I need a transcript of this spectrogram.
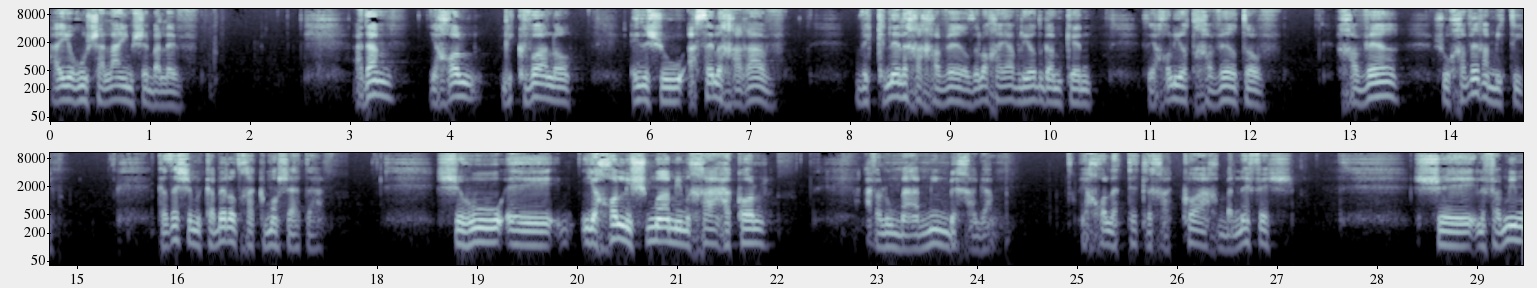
הירושלים שבלב. אדם יכול לקבוע לו איזשהו עשה לך רב וקנה לך חבר, זה לא חייב להיות גם כן, זה יכול להיות חבר טוב. חבר שהוא חבר אמיתי. כזה שמקבל אותך כמו שאתה, שהוא אה, יכול לשמוע ממך הכל, אבל הוא מאמין בך גם. הוא יכול לתת לך כוח בנפש, שלפעמים,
